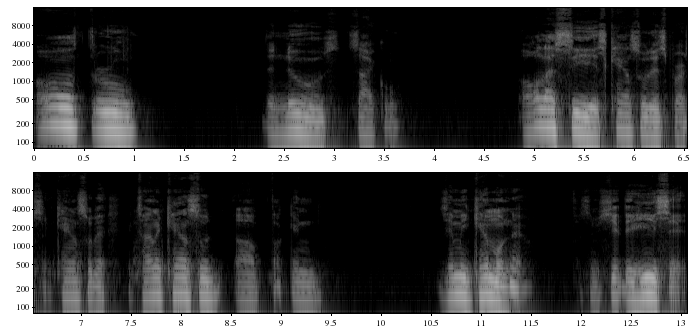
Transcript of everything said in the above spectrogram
All through the news cycle, all I see is cancel this person, cancel that. They're trying to cancel uh, fucking Jimmy Kimmel now for some shit that he said.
